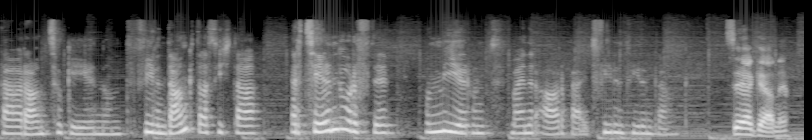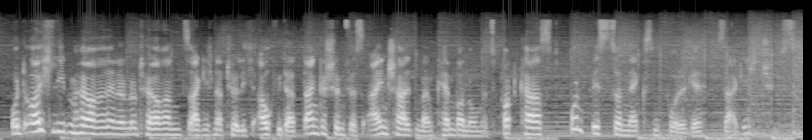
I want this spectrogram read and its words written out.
da ranzugehen. Und vielen Dank, dass ich da erzählen durfte von mir und meiner Arbeit. Vielen, vielen Dank. Sehr gerne. Und euch, lieben Hörerinnen und Hörern, sage ich natürlich auch wieder Dankeschön fürs Einschalten beim Camper Nomads Podcast und bis zur nächsten Folge sage ich Tschüss.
